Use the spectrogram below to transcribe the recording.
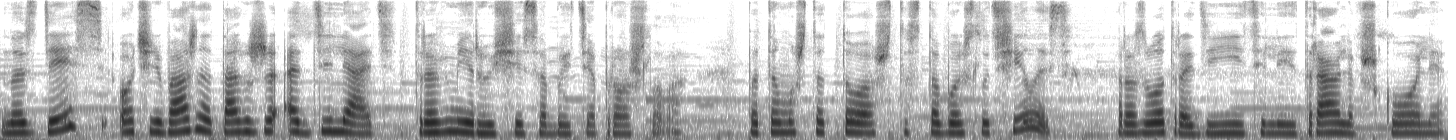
Но здесь очень важно также отделять травмирующие события прошлого, потому что то, что с тобой случилось, развод родителей, травля в школе,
